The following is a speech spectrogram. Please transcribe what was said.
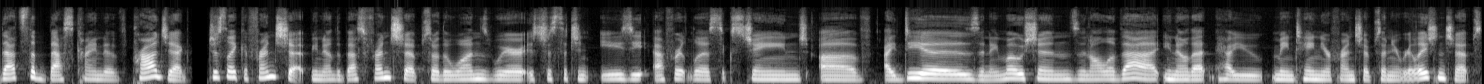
That's the best kind of project. Just like a friendship, you know, the best friendships are the ones where it's just such an easy, effortless exchange of ideas and emotions and all of that, you know, that how you maintain your friendships and your relationships.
